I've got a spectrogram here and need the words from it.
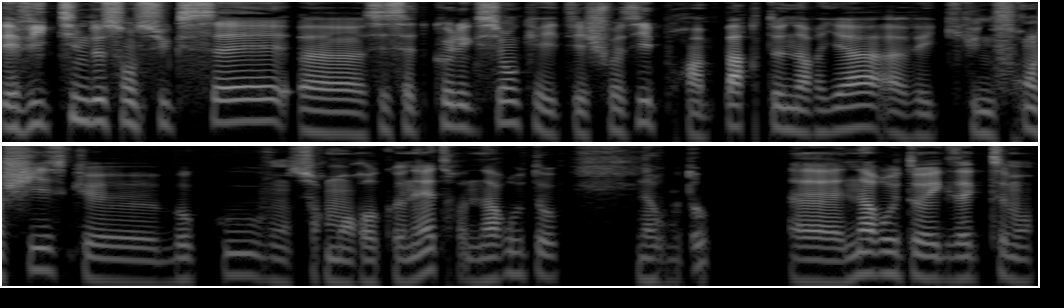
et victime de son succès, euh, c'est cette collection qui a été choisie pour un partenariat avec une franchise que beaucoup vont sûrement reconnaître, Naruto. Naruto euh, Naruto, exactement.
